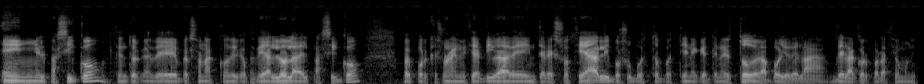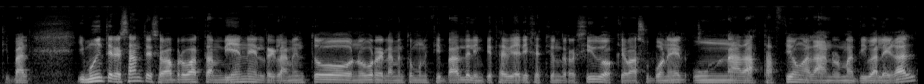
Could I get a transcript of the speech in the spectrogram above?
en el Pasico, el Centro de Personas con Discapacidad Lola del Pasico, pues porque es una iniciativa de interés social y por supuesto pues tiene que tener todo el apoyo de la, de la corporación municipal. Y muy interesante, se va a aprobar también el reglamento, nuevo reglamento municipal de limpieza viaria y gestión de residuos, que va a suponer una adaptación a la normativa legal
